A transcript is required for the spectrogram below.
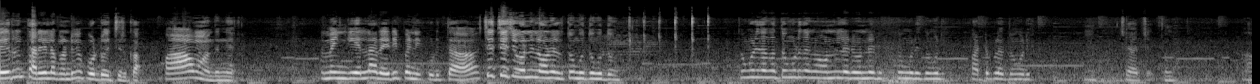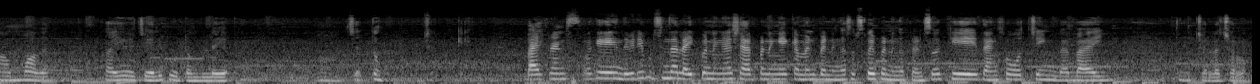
வெறும் தரையில கொண்டு போய் போட்டு வச்சிருக்கா. பாவம் அதுங்க. நம்ம இங்க எல்லாம் ரெடி பண்ணி கொடுத்தா சே சே ஒண்ணு இல்லை ஒண்ணு இல்லை தூங்கு தூங்கு தூங்கு. தூங்குடி தாங்க தூங்குடி தாங்க ஒண்ணு இல்லை ஒண்ணு இல்லை தூங்குடி தூங்குடி. பட்டுப்புல தூங்குடி. ம் சரி சரி தூங்கு. அம்மாவை கையை வச்சு எழுப்பி விட்டோம் பிள்ளைய. ஆ செத்தும் பாய் ஃப்ரெண்ட்ஸ் ஓகே. இந்த வீடியோ பிடிச்சிருந்தா லைக் பண்ணுங்க ஷேர் பண்ணுங்க கமெண்ட் பண்ணுங்க சப்ஸ்கிரைப் பண்ணுங்க ஃப்ரெண்ட்ஸ் ஓகே தேங்க்ஸ் ஃபார் வாட்சிங் பை பாய் சொல்ல சொல்லும்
